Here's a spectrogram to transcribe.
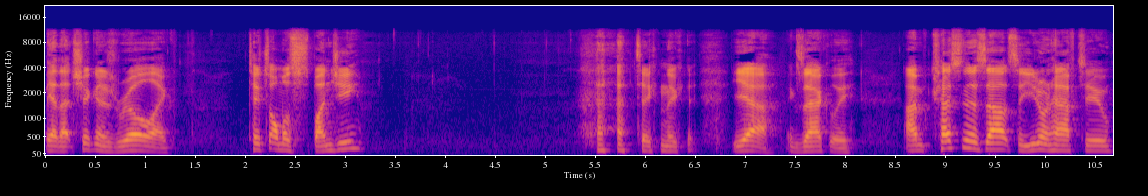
yeah, that chicken is real like tastes almost spongy. Taking the, yeah, exactly. I'm testing this out so you don't have to.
